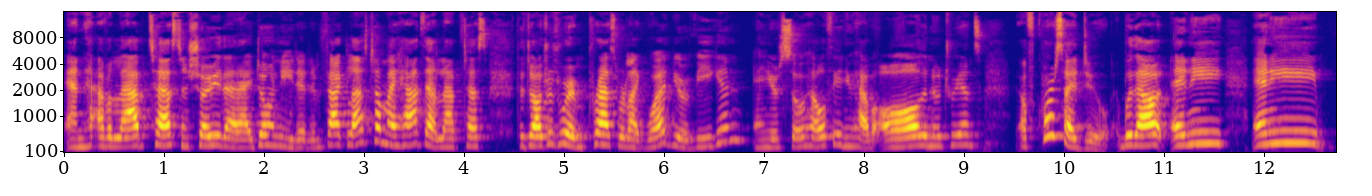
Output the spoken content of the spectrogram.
and have a lab test and show you that I don't need it. In fact, last time I had that lab test, the doctors were impressed. We're like, what? You're vegan and you're so healthy and you have all the nutrients? Of course I do, without any any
